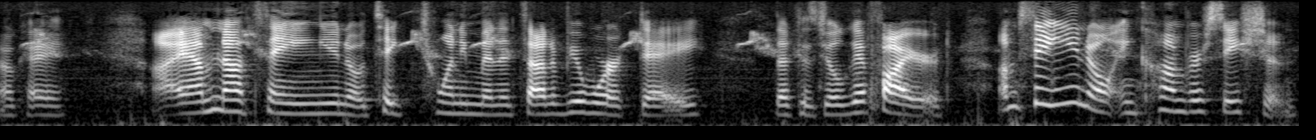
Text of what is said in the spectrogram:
Okay? I am not saying, you know, take 20 minutes out of your workday because you'll get fired. I'm saying, you know, in conversation,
